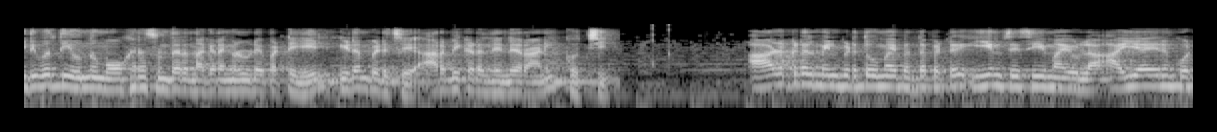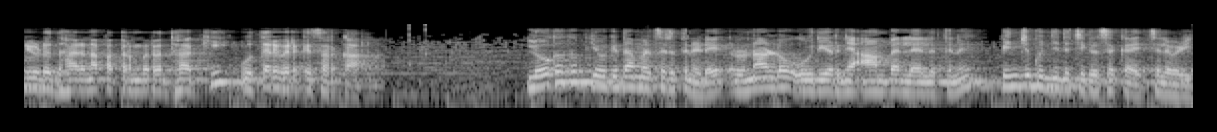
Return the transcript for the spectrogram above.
ഇരുപത്തിയൊന്ന് മോഹനസുന്ദര നഗരങ്ങളുടെ പട്ടികയിൽ ഇടം പിടിച്ച് അറബിക്കടലിന്റെ റാണി കൊച്ചി. ആഴക്കടൽ മീൻപിടുത്തവുമായി ബന്ധപ്പെട്ട് ഇ എം സി സിയുമായുള്ള അയ്യായിരം കോടിയുടെ ധാരണാപത്രം റദ്ദാക്കി ഉത്തരവിറക്കി സർക്കാർ. ലോകകപ്പ് യോഗ്യതാ മത്സരത്തിനിടെ റൊണാൾഡോ ഊരിയെറിഞ്ഞ ആംബൻ ലേലത്തിന് പിഞ്ചു കുഞ്ഞിന്റെ ചികിത്സയ്ക്കായി ചെലവഴി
